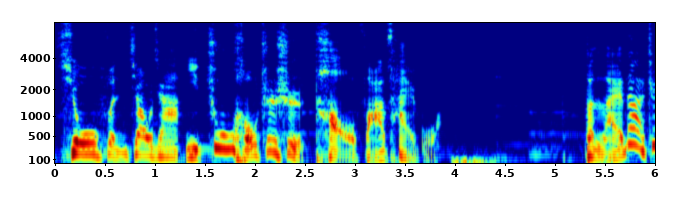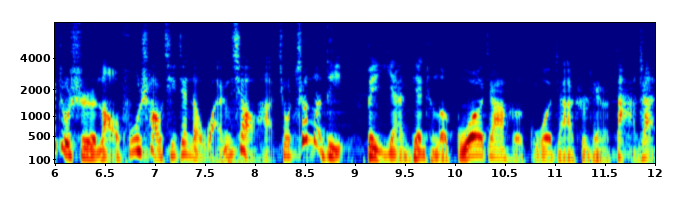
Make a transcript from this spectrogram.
羞愤交加，以诸侯之势讨伐蔡国。本来呢，这就是老夫少妻间的玩笑哈，就这么地被演变成了国家和国家之间的大战。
